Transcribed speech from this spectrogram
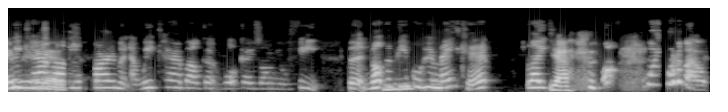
It we really care about the environment and we care about go- what goes on your feet, but not the Mhm. people who make it. Like, yeah. what, what, what about?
